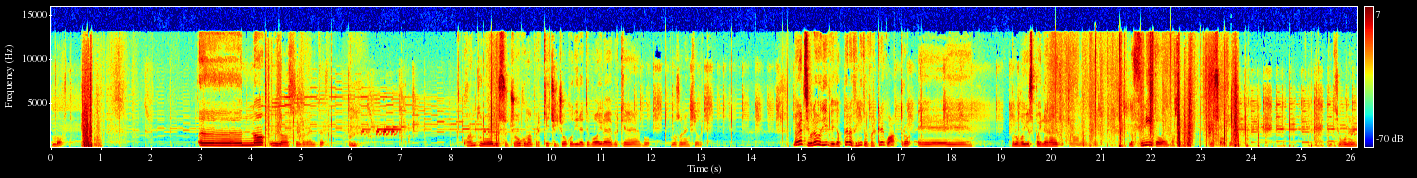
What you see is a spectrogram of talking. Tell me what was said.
Morto. Uh, no, no, assolutamente. Quanto lo odio sto gioco, ma perché ci gioco direte voi? Eh, perché, boh, non lo so neanche io perché. Ragazzi, volevo dirvi che ho appena finito Far Cry 4 e... Ve lo voglio spoilerare tutto. No, no, l'ho finito e basta. Lo so, finito. Attenzione,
